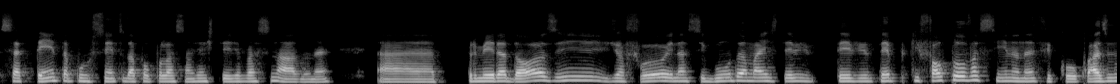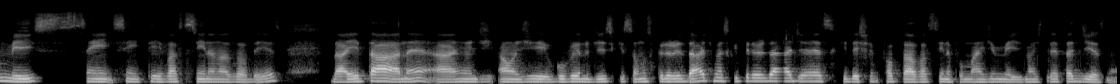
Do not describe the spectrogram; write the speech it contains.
70% da população já esteja vacinado, né? A primeira dose já foi, na segunda, mas teve, teve um tempo que faltou vacina, né? Ficou quase um mês sem, sem ter vacina nas aldeias. Daí tá, né, onde, onde o governo diz que somos prioridade, mas que prioridade é essa que deixa faltar vacina por mais de mês, mais de 30 dias, né?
